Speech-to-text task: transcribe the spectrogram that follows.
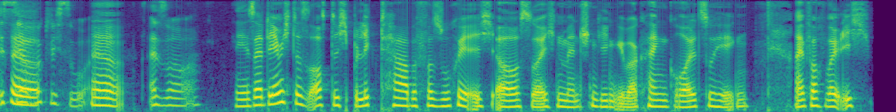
Ist ja, ja wirklich so. Ja. Also. Nee, seitdem ich das auch durchblickt habe, versuche ich auch solchen Menschen gegenüber keinen Groll zu hegen. Einfach weil ich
